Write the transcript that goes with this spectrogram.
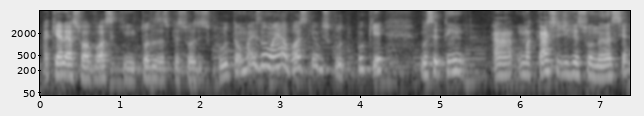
Aquela é a sua voz que todas as pessoas escutam, mas não é a voz que eu escuto, porque você tem uma caixa de ressonância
